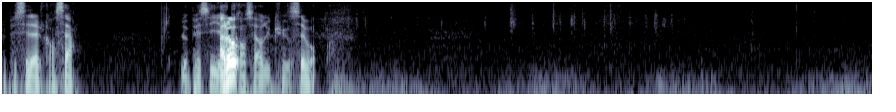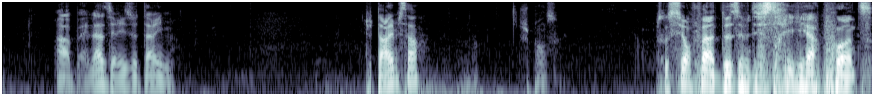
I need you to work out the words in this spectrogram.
Le PC il a le cancer. Le PC, il a Allô le cancer du cul. C'est bon. Ah, bah là, Zeris de Tarim, Tu t'arrimes ça? Je pense. Parce que si on fait un deuxième destrier à pointe,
